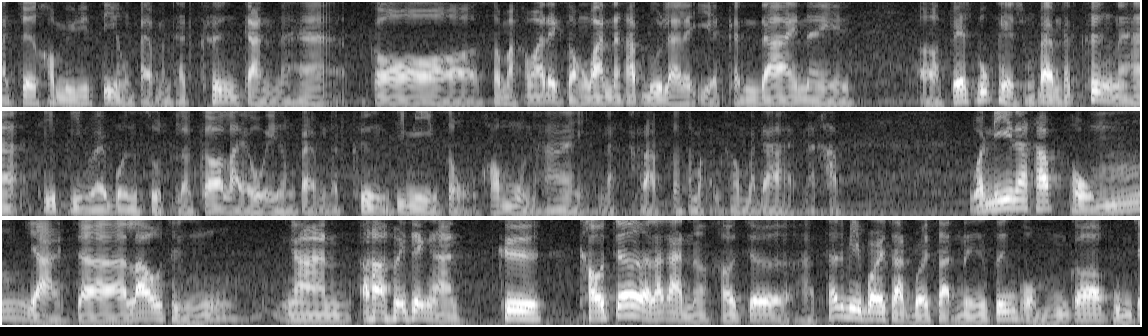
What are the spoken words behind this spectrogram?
มาเจอคอมมูนิตี้ของแปดบรรทัดครึ่งกันนะฮะ ก็สมัครเข้ามาได้2วันนะครับ ดูรายละเอียดกันได้ในเฟซบุ๊กเพจของแปดบรรทัดครึ่งนะฮะ ที่พิมพ์ไว้บนสุด แล้วก็ LINE OA ของแปดบรรทัดครึ่งที่มีส่งข้อมูลให้นะครับ ก็สมัครกันเข้ามาได้นะครับ วันนี้นะครับผมอยากจะเล่าถึงงานไม่ใช่งาน คือ culture แล้วกันเนาะ culture ครับ ถ้าจะมีบริษัทบริษัทหนึ่งซึ่งผมก็ภูมิใจ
